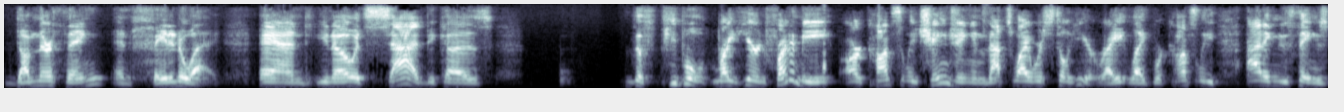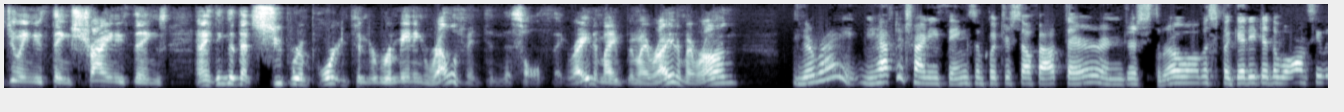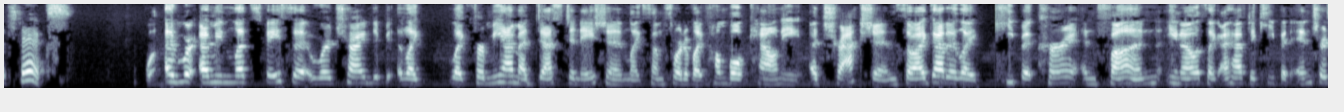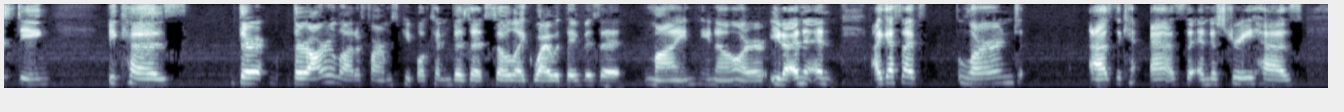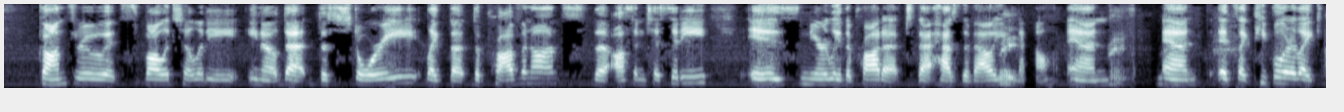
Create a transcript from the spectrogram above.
done their thing and faded away. And, you know, it's sad because the people right here in front of me are constantly changing and that's why we're still here right like we're constantly adding new things doing new things trying new things and i think that that's super important to remaining relevant in this whole thing right am i am i right am i wrong You're right. You have to try new things and put yourself out there and just throw all the spaghetti to the wall and see what sticks. And we're, I mean, let's face it, we're trying to be like, like for me, I'm a destination, like some sort of like Humboldt County attraction. So I got to like keep it current and fun. You know, it's like I have to keep it interesting because there there are a lot of farms people can visit. So like, why would they visit mine? You know, or you know, and and I guess I've learned as the as the industry has gone through its volatility, you know, that the story, like the the provenance, the authenticity is nearly the product that has the value right. now. And right. And it's like people are like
